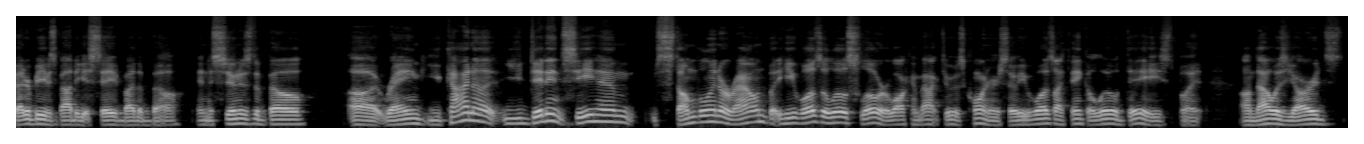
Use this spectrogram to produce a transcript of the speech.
Beterbiev is about to get saved by the bell. And as soon as the bell uh, rang, you kind of you didn't see him stumbling around, but he was a little slower walking back to his corner. So he was, I think, a little dazed. But um, that was Yarde's,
